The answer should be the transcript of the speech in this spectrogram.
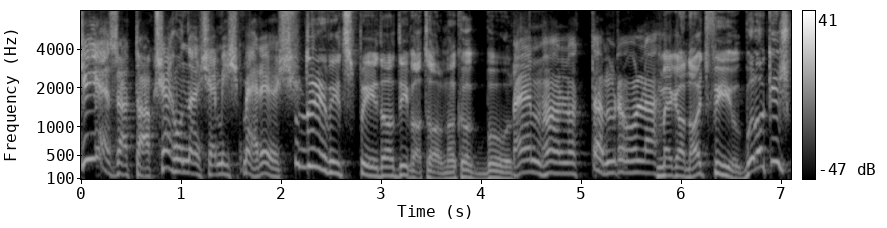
Ki ez a tag? Sehonnan sem ismerős. David Spade a divatalnokokból. Nem hallottam róla. Meg a nagyfiúkból, a kis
